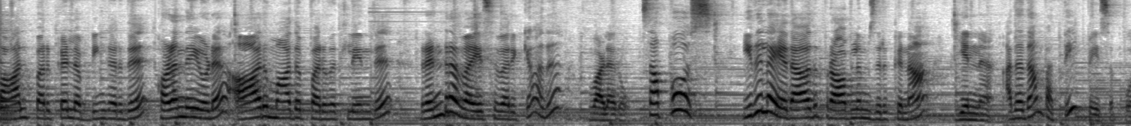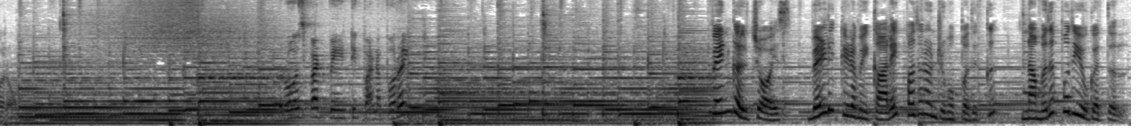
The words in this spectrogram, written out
பால் பற்கள் அப்படிங்கிறது குழந்தையோட ஆறு மாத பருவத்திலேருந்து ரெண்டரை வயசு வரைக்கும் அது வளரும். சப்போஸ் இதுல ஏதாவது ப்ராப்ளம்ஸ் இருக்குன்னா என்ன? அதை தான் பத்தி பேச போறோம். ரோஸ்பட் பெயிண்டிங் பண்ண போறோம். பெண்கள் சாய்ஸ் வெள்ளிக்கிழமை காலை பதினொன்று முப்பதுக்கு நமது புதியுகத்தில்.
